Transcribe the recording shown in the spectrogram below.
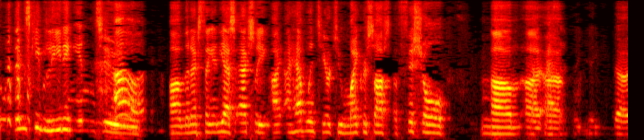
things keep leading into Oh, okay. um, the next thing. And yes, actually, I, I have linked here to Microsoft's official. Um, uh, uh,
